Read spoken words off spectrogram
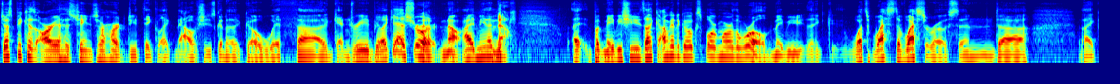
just because Arya has changed her heart, do you think like now she's gonna go with uh, Gendry and be like, yeah, sure? No, I mean I No. think. Uh, but maybe she's like, I'm gonna go explore more of the world. Maybe like what's west of Westeros, and uh, like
